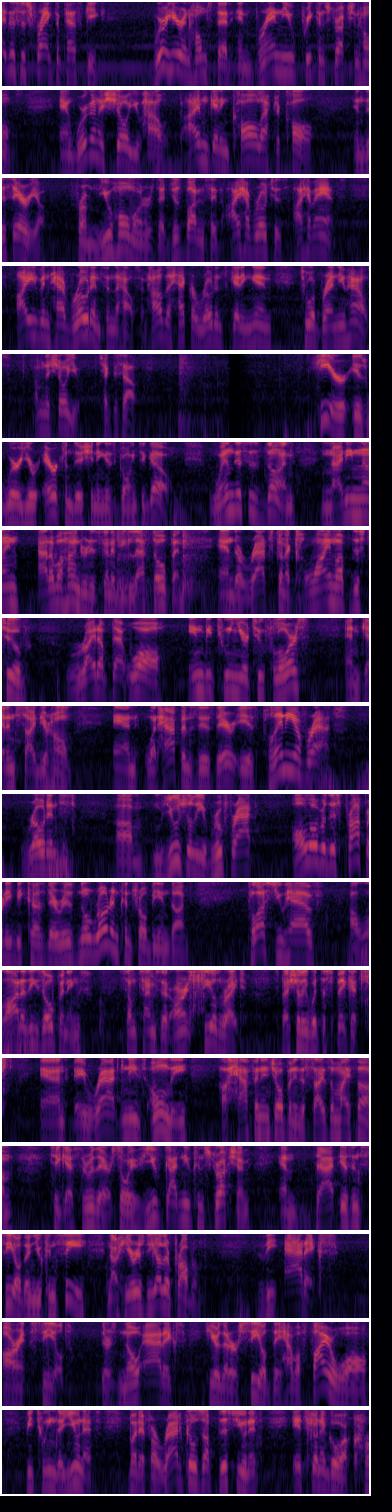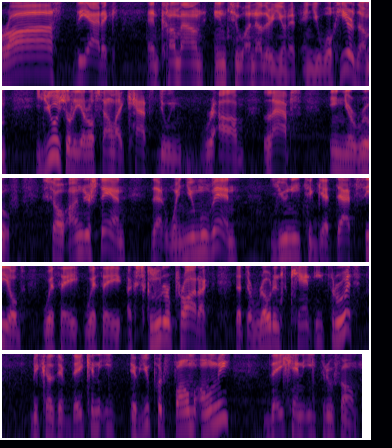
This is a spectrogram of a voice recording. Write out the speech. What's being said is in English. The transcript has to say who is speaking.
Speaker 1: Hi, this is Frank the Pest Geek. We're here in Homestead in brand new pre-construction homes. And we're gonna show you how I'm getting call after call in this area from new homeowners that just bought and said, I have roaches, I have ants, I even have rodents in the house. And how the heck are rodents getting in to a brand new house? I'm gonna show you. Check this out. Here is where your air conditioning is going to go. When this is done, 99 out of 100 is going to be left open and the rat's going to climb up this tube right up that wall in between your two floors and get inside your home. And what happens is there is plenty of rats, rodents, um, usually roof rat, all over this property because there is no rodent control being done. Plus you have a lot of these openings sometimes that aren't sealed right, especially with the spigots. And a rat needs only a half an inch opening, the size of my thumb, to get through there. So if you've got new construction and that isn't sealed, and you can see, now here is the other problem. The attics aren't sealed. There's no attics here that are sealed. They have a firewall between the units. But if a rat goes up this unit, it's gonna go across the attic and come out into another unit. And you will hear them. Usually it'll sound like cats doing um, laps in your roof. So understand that when you move in, you need to get that sealed with a with a excluder product that the rodents can't eat through it because if they can eat if you put foam only they can eat through foam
